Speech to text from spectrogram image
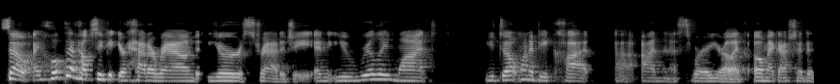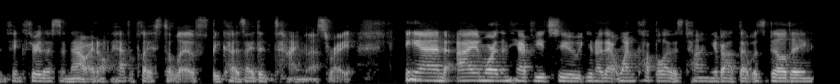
So I hope that helps you get your head around your strategy. And you really want, you don't want to be caught uh, on this where you're like, oh my gosh, I didn't think through this and now I don't have a place to live because I didn't time this right. And I am more than happy to, you know, that one couple I was telling you about that was building,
